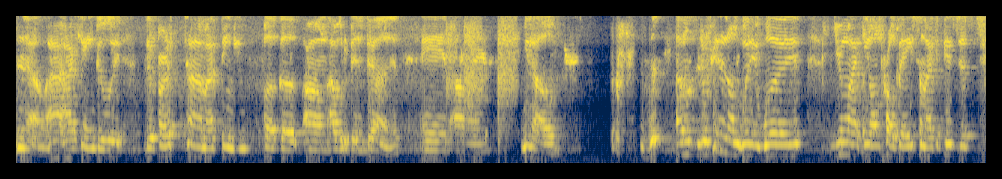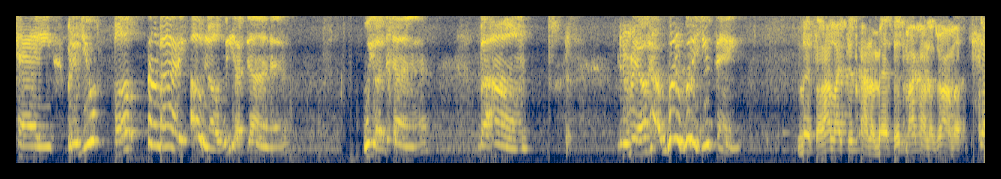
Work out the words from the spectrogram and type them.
no, I, I can't do it. The first time I seen you fuck up, um, I would have been done. And um, you know, d- uh, depending on what it was, you might be on probation. Like if it's just chatting, but if you fuck somebody, oh no, we are done. We are done. But um, the real, how, what what do you think? Listen, I like this kind of mess. This my kind of drama. So,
